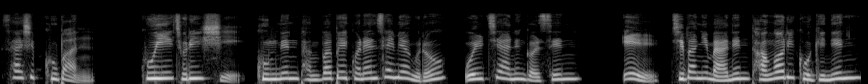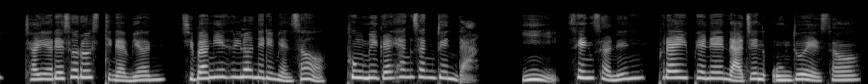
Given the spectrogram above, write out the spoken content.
(49번) 구이 조리 시 굽는 방법에 관한 설명으로 옳지 않은 것은 1. 지방이 많은 덩어리 고기는 저열에서 로스팅하면 지방이 흘러내리면서 풍미가 향상된다. 2. 생선은 프라이팬의 낮은 온도에서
